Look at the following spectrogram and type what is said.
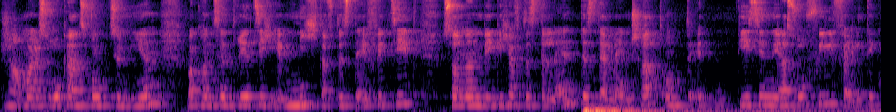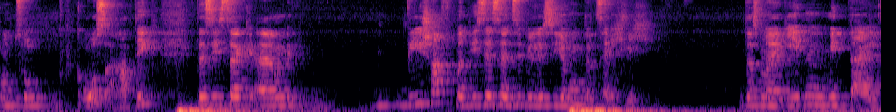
schau mal, so kann es funktionieren. Man konzentriert sich eben nicht auf das Defizit, sondern wirklich auf das Talent, das der Mensch hat. Und äh, die sind ja so vielfältig und so großartig, dass ich sage, ähm, wie schafft man diese Sensibilisierung tatsächlich? Dass man jeden mitteilt,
